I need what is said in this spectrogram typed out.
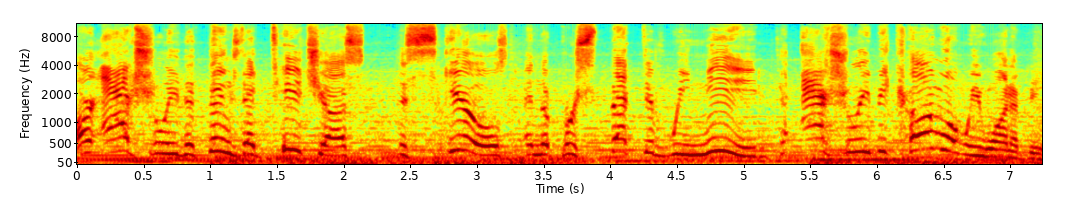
are actually the things that teach us the skills and the perspective we need to actually become what we want to be.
